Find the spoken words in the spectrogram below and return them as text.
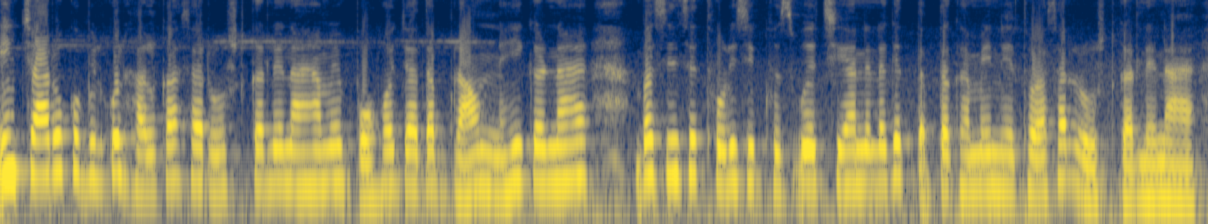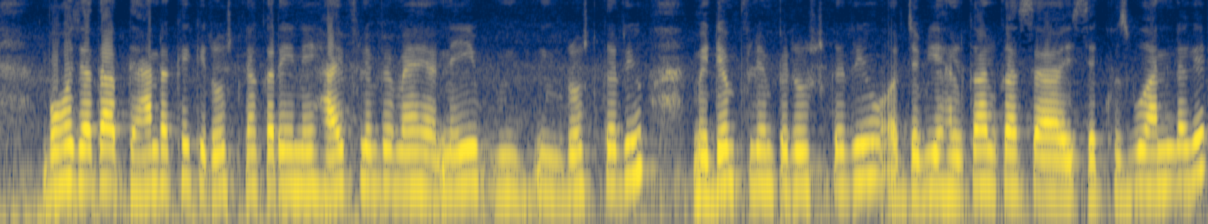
इन चारों को बिल्कुल हल्का सा रोस्ट कर लेना है। हमें बहुत ज़्यादा ब्राउन नहीं करना है। बस इनसे थोड़ी सी खुशबू अच्छी आने लगे, तब तक हमें इन्हें थोड़ा सा रोस्ट कर लेना है। बहुत ज़्यादा आप ध्यान रखें कि रोस्ट ना करें। इन्हें हाई फ्लेम पे मैं नहीं रोस्ट कर रही हूँ। मीडियम फ्लेम पे रोस्ट कर रही हूँ। और जब ये हल्का हल्का सा इससे खुशबू आने लगे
